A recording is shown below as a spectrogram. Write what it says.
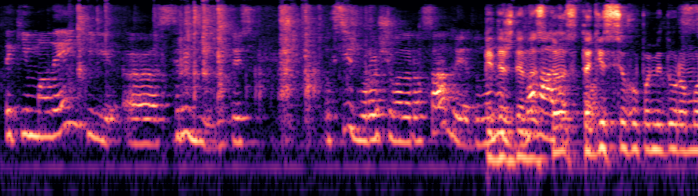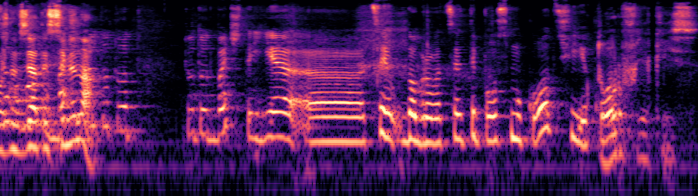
в такій маленькій е, середі. Ну, тобто, всі ж вирощували розсаду, я думаю, Підожди, ну, багато хто. тоді з цього помідора З можна цього взяти бачите, семена. Тут, от, тут, от, бачите, є е, це добриво, це типу смукот чи є кот. Торф якийсь.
